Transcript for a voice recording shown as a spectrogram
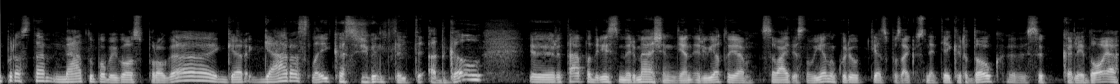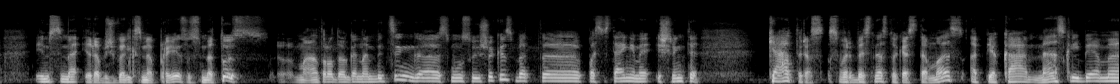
įprasta, metų pabaigos proga, ger, geras laikas žvilgtelti atgal ir tą padarysime ir mes šiandien ir vietoje savaitės naujienų, kurių ties pasakius netiek ir daug, visi kalėdoja, imsime ir apžvelgsime praėjusius metus. Man atrodo, gan ambicingas mūsų iššūkis, bet pasistengėme išrinkti keturias svarbesnės tokias temas, apie ką mes kalbėjome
